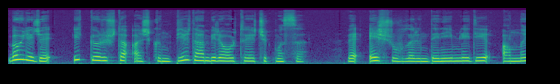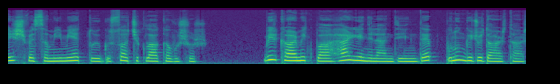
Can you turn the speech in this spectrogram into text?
Böylece ilk görüşte aşkın birdenbire ortaya çıkması ve eş ruhların deneyimlediği anlayış ve samimiyet duygusu açıklığa kavuşur. Bir karmik bağ her yenilendiğinde bunun gücü de artar.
